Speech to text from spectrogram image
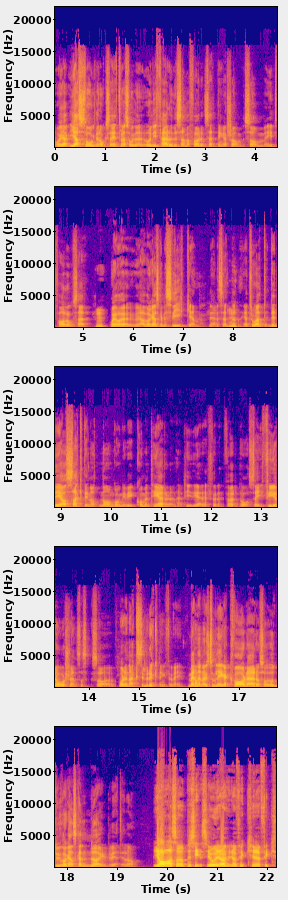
och jag, jag såg den också. Jag tror jag såg den ungefär under samma förutsättningar som, som It Follows här. Och jag var, jag var ganska besviken när jag hade sett den. Jag tror att det är det jag har sagt i något, någon gång när vi kommenterade den här tidigare. För, för då, säg fyra år sedan så, så var det en axelryckning för mig. Men den har ju som legat kvar där och, så, och du var ganska nöjd vet jag då. Ja, alltså precis. Jo, jag, jag fick, jag fick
